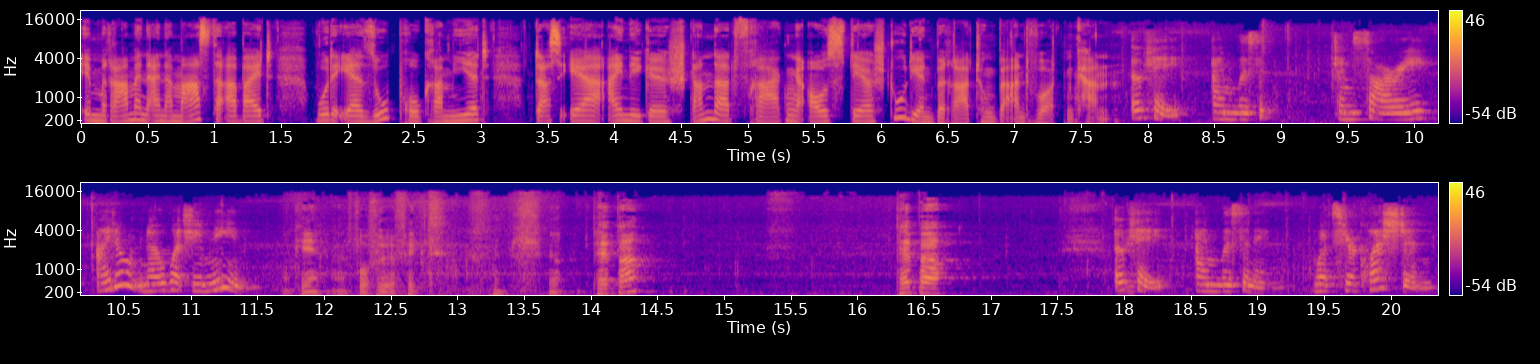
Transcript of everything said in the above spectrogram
Im Rahmen einer Masterarbeit wurde er so programmiert, dass er einige Standardfragen aus der Studienberatung beantworten kann. Okay, I'm listening. I'm sorry, I don't know what you mean. Okay, ein Vorführeffekt. ja. Pepper? Pepper? Okay, I'm listening. What's your question?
